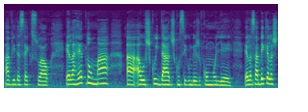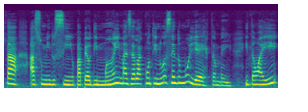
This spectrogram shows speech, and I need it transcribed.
a vida sexual, ela retomar a, a, os cuidados consigo mesmo como mulher, ela saber que ela está assumindo sim o papel de mãe, mas ela continua sendo mulher também. Então aí,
